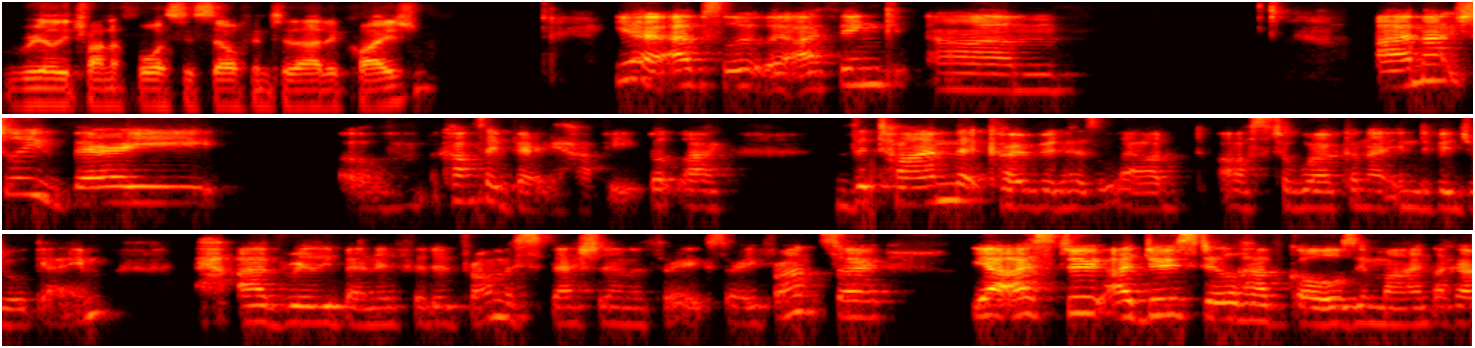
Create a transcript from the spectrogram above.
really trying to force yourself into that equation? Yeah, absolutely. I think um, I'm actually very, oh, I can't say very happy, but like the time that COVID has allowed us to work on our individual game, I've really benefited from, especially on the 3x3 front. So, yeah, I do, I do still have goals in mind. Like, I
